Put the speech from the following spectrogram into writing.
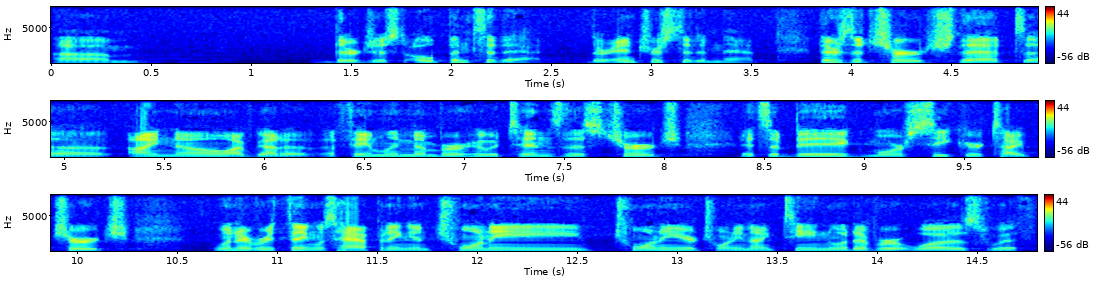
Um, they're just open to that. They're interested in that. There's a church that uh, I know. I've got a, a, family member who attends this church. It's a big, more seeker type church. When everything was happening in 2020 or 2019, whatever it was, with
